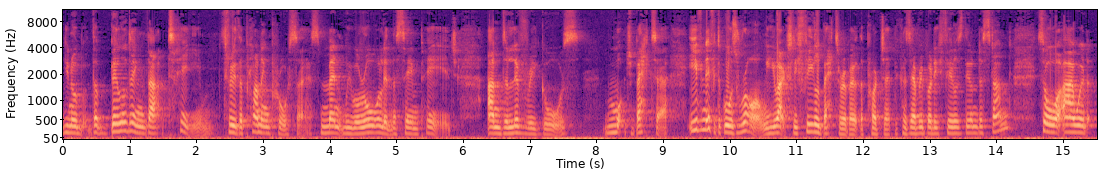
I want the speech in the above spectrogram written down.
you know, the building that team through the planning process meant we were all in the same page, and delivery goes much better. Even if it goes wrong, you actually feel better about the project because everybody feels they understand. So I would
